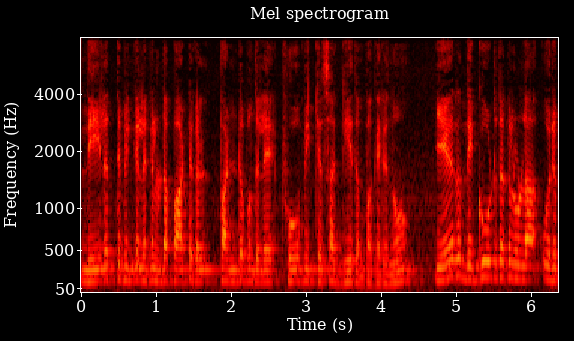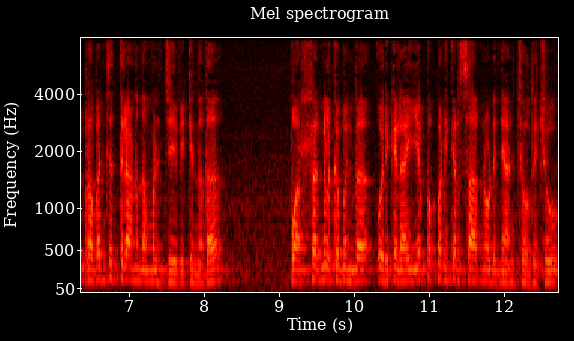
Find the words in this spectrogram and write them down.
നീലത്തിമിംഗലങ്ങളുടെ പാട്ടുകൾ പണ്ട് മുതലേ ഭൂമിക്ക് സംഗീതം പകരുന്നു. ഏറെ നിഗൂഢതകളുള്ള ഒരു പ്രപഞ്ചത്തിലാണ് നമ്മൾ ജീവിക്കുന്നത്. വർഷങ്ങൾക്ക് മുൻപ് ഒരിക്കൽ അയ്യപ്പ പണിക്കർ സാറിനോട് ഞാൻ ചോദിച്ചു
